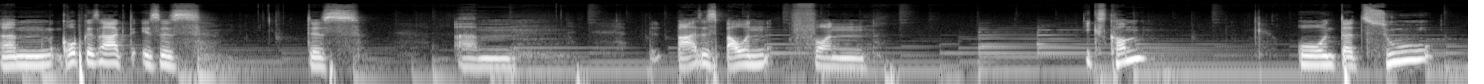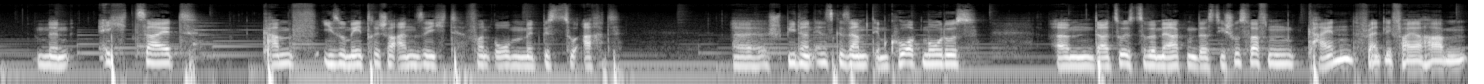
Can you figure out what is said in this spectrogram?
Ähm, grob gesagt ist es das ähm, Basisbauen von XCOM und dazu einen Echtzeit- Kampf isometrischer Ansicht von oben mit bis zu acht äh, Spielern insgesamt im Koop-Modus. Ähm, dazu ist zu bemerken, dass die Schusswaffen keinen Friendly Fire haben,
